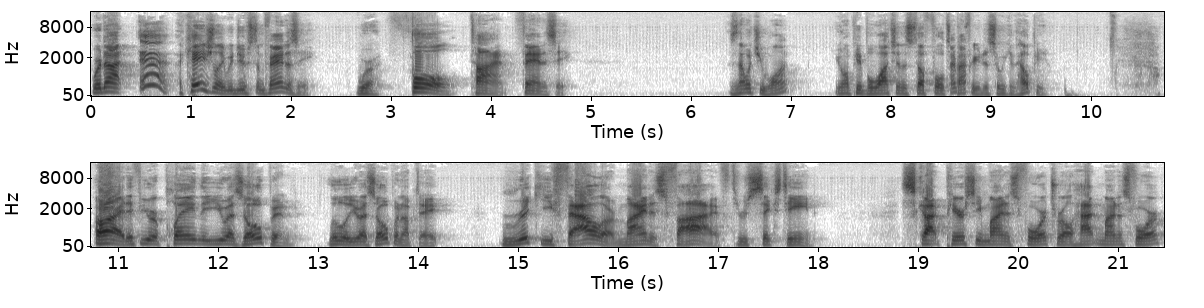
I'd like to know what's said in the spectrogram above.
We're not. Eh, occasionally we do some fantasy. We're full time fantasy. Isn't that what you want? You want people watching this stuff full time for you just so we can help you. All right, if you are playing the U.S. Open, little U.S. Open update, Rickie Fowler minus five through 16. Scott Piercy minus four, Tyrrell Hatton minus four.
